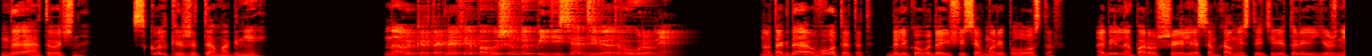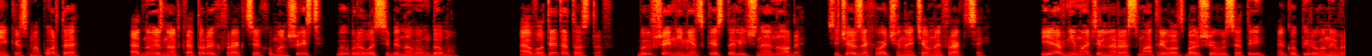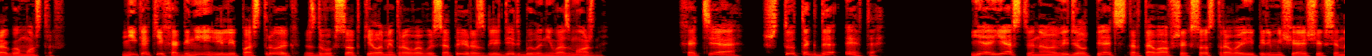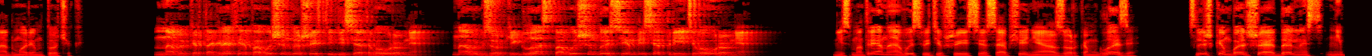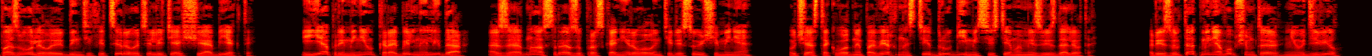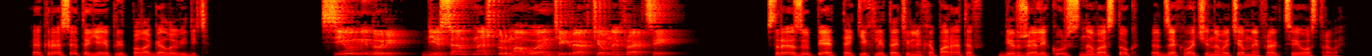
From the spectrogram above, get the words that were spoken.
Да, точно. Сколько же там огней? Навык картография повышен до 59 уровня. Но тогда вот этот, далеко выдающийся в море полуостров, обильно поросшие лесом холмистые территории южнее космопорта, одну из нот которых фракция Хуман-6 выбрала себе новым домом. А вот этот остров — бывшая немецкая столичная нода, сейчас захваченная темной фракцией. Я внимательно рассматривал с большой высоты оккупированный врагом остров. Никаких огней или построек с 200-километровой высоты разглядеть было невозможно. Хотя, что тогда это? Я явственно увидел пять стартовавших с острова и перемещающихся над морем точек. Навык картография повышен до 60 уровня. Навык зоркий глаз повышен до 73 уровня. Несмотря на высветившиеся сообщения о зорком глазе, слишком большая дальность не позволила идентифицировать летящие объекты, и я применил корабельный лидар, а заодно сразу просканировал интересующий меня участок водной поверхности другими системами звездолета. Результат меня, в общем-то, не удивил. Как раз это я и предполагал увидеть. Сио Мидори. Десантно-штурмовой антиграф темной фракции. Сразу пять таких летательных аппаратов держали курс на восток от захваченного темной фракции острова.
